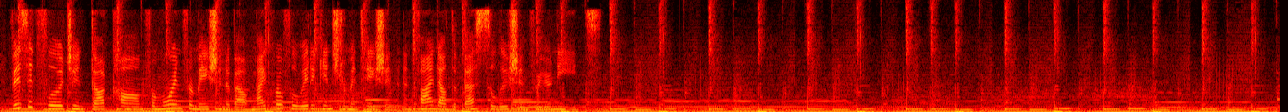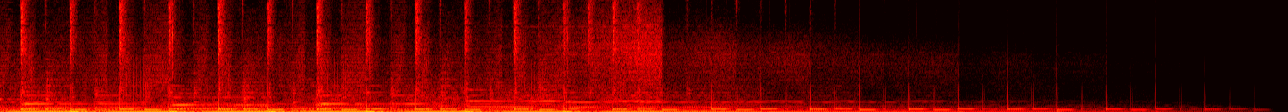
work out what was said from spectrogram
Visit Fluigent.com for more information about microfluidic instrumentation and find out the best solution for your needs.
